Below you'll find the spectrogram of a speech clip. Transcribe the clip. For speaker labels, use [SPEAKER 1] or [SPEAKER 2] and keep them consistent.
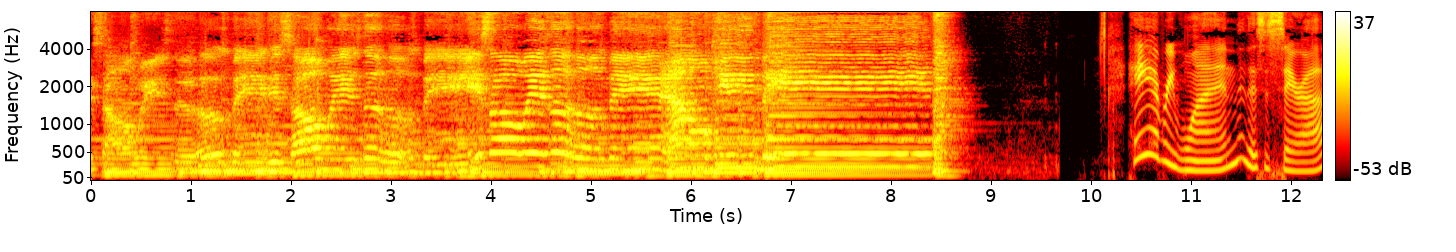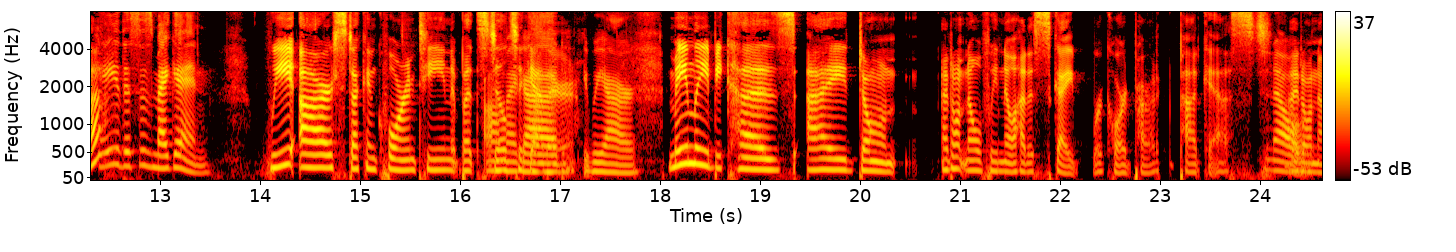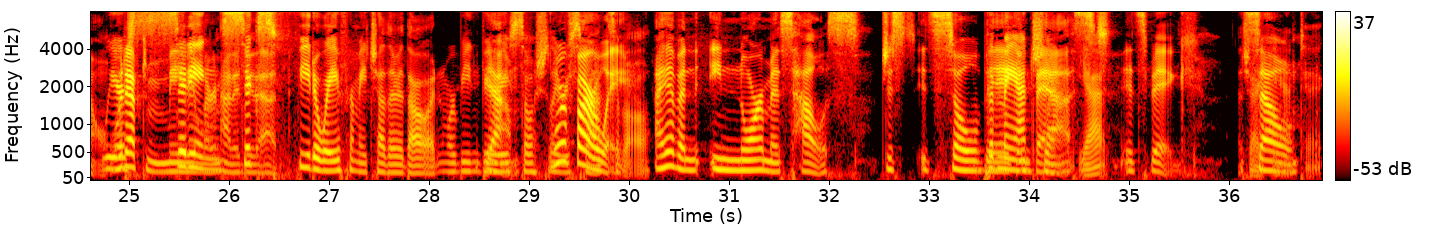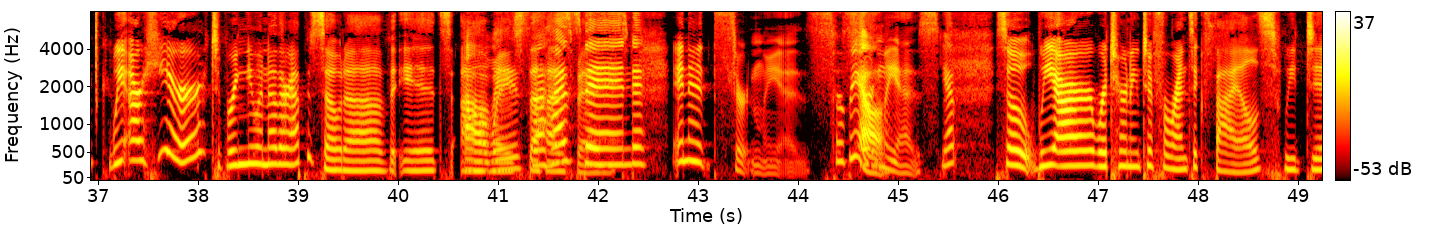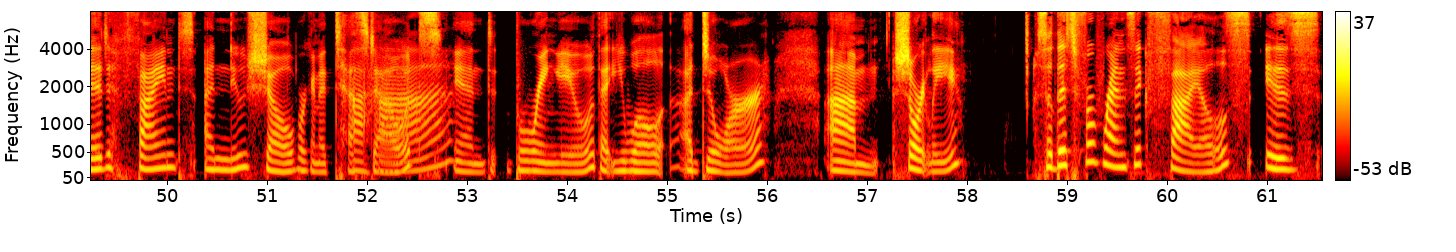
[SPEAKER 1] But it's always the husband, it's always the husband, it's always the husband. I'm gonna kill you, babe.
[SPEAKER 2] Hey everyone, this is Sarah.
[SPEAKER 3] Hey, this is Megan.
[SPEAKER 2] We are stuck in quarantine but oh still
[SPEAKER 3] oh my
[SPEAKER 2] together.
[SPEAKER 3] God, we are.
[SPEAKER 2] Mainly because I don't I don't know if we know how to Skype record pod- podcast.
[SPEAKER 3] No,
[SPEAKER 2] I don't know.
[SPEAKER 3] We
[SPEAKER 2] We'd have to maybe
[SPEAKER 3] sitting
[SPEAKER 2] learn how to
[SPEAKER 3] six
[SPEAKER 2] do that.
[SPEAKER 3] feet away from each other, though, and we're being very socially
[SPEAKER 2] We're far away.
[SPEAKER 3] responsible.
[SPEAKER 2] I have an enormous house. Just it's so big.
[SPEAKER 3] The
[SPEAKER 2] big
[SPEAKER 3] mansion,
[SPEAKER 2] and vast.
[SPEAKER 3] yeah.
[SPEAKER 2] It's big. So we are here to bring you another episode of It's Always, the, husband. And it certainly is.
[SPEAKER 3] For real.
[SPEAKER 2] Certainly is.
[SPEAKER 3] Yep.
[SPEAKER 2] So we are returning to Forensic Files. We did find a new show we're going to test
[SPEAKER 3] Uh-huh.
[SPEAKER 2] out and bring you that you will adore um, shortly. So this Forensic Files is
